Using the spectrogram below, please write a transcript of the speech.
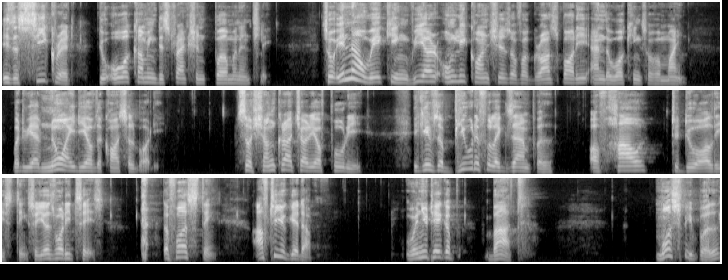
is a secret to overcoming distraction permanently. So in our waking, we are only conscious of our gross body and the workings of our mind, but we have no idea of the causal body. So Shankaracharya of Puri, he gives a beautiful example of how to do all these things. So here's what it says. the first thing, after you get up, when you take a bath, most people,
